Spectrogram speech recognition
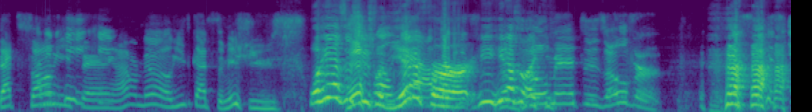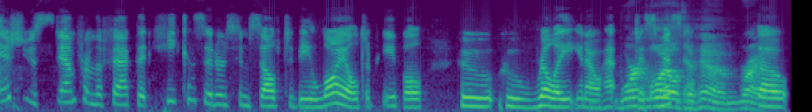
That song mean, he's he- saying, he- I don't know. He's got some issues. Well, he has issues Well, with yeah, Yennefer. but he he The doesn't like. romance is over. His issues stem from the fact that he considers himself to be loyal to people who who really, you know, ha- weren't loyal him. to him, right? So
